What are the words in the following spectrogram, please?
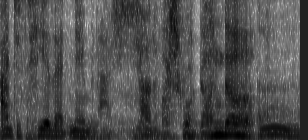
I just hear that name and I shudder. Ashwagandha.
